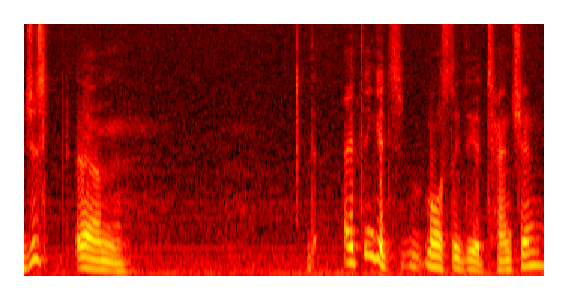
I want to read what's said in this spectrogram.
Just, um, th- I think it's mostly the attention,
